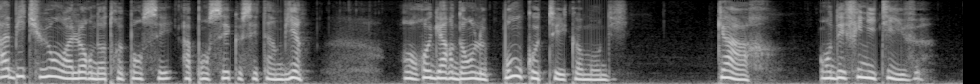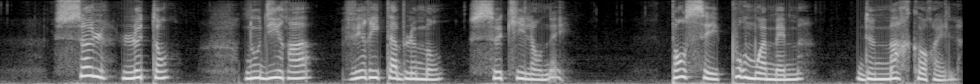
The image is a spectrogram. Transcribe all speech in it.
Habituons alors notre pensée à penser que c'est un bien, en regardant le bon côté, comme on dit. Car, en définitive, seul le temps nous dira véritablement ce qu'il en est. Pensez pour moi-même de Marc Aurèle.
